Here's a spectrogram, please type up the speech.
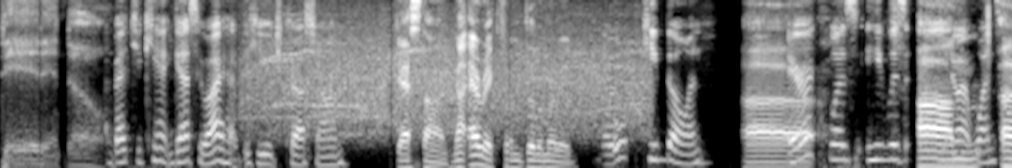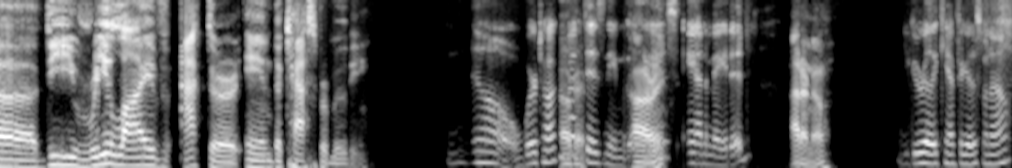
didn't though? I bet you can't guess who I had the huge crush on. Gaston. Not Eric from Little Mermaid. Nope. Keep going. Uh Eric was he was um, you know at one time. uh the real live actor in the Casper movie. no, we're talking about. Disney movies, right. animated. I don't know. You really can't figure this one out.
